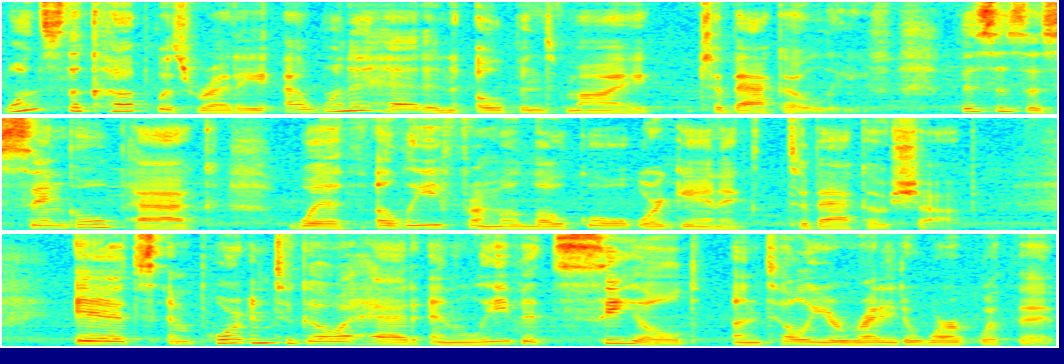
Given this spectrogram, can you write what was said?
Once the cup was ready, I went ahead and opened my tobacco leaf. This is a single pack with a leaf from a local organic tobacco shop. It's important to go ahead and leave it sealed until you're ready to work with it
